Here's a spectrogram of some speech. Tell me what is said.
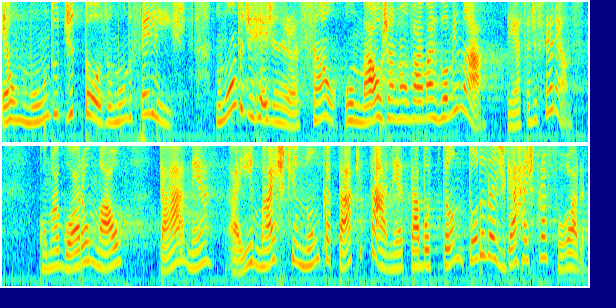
é um mundo ditoso, um mundo feliz. No mundo de regeneração, o mal já não vai mais dominar. Tem essa diferença. Como agora o mal tá, né? Aí mais que nunca tá que tá, né? Tá botando todas as garras para fora.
